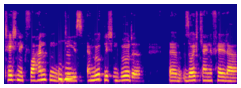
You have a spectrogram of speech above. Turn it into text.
Technik vorhanden, mhm. die es ermöglichen würde, ähm, solch kleine Felder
